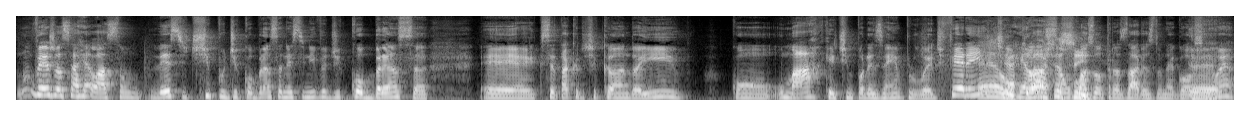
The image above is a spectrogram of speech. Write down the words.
Não vejo essa relação desse tipo de cobrança, nesse nível de cobrança é, que você está criticando aí com o marketing, por exemplo, é diferente é, a relação assim, com as outras áreas do negócio, é, não é?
